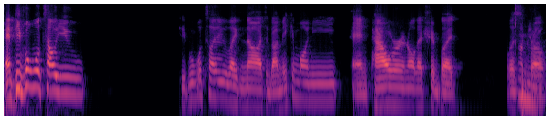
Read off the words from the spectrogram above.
And people will tell you, people will tell you like, no, it's about making money and power and all that shit. But listen, I mean, bro,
